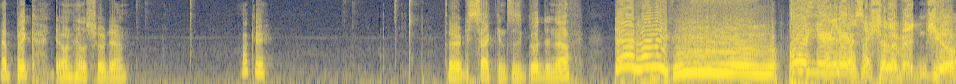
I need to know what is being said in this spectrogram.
Epic downhill showdown. Okay. 30 seconds is good enough. Dad, hurry! Cornelius, I shall avenge you!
